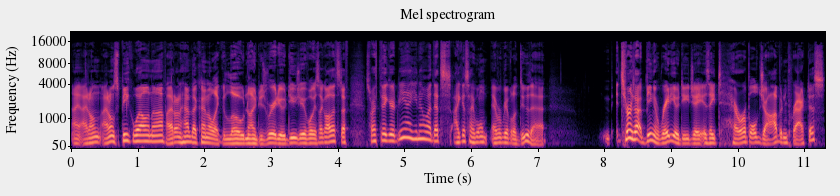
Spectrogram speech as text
I, I don't I don't speak well enough. I don't have that kind of like low '90s radio DJ voice, like all that stuff. So I figured, yeah, you know what? That's I guess I won't ever be able to do that. It turns out being a radio DJ is a terrible job in practice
